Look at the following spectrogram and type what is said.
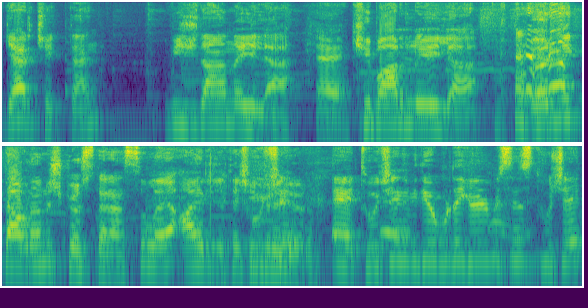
gerçekten vicdanıyla, Evet. kibarlığıyla, örnek davranış gösteren Sıla'ya ayrıca teşekkür Tuğçe, ediyorum. evet Tuğçe'nin videoyu burada görebilirsiniz. Tuğçe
